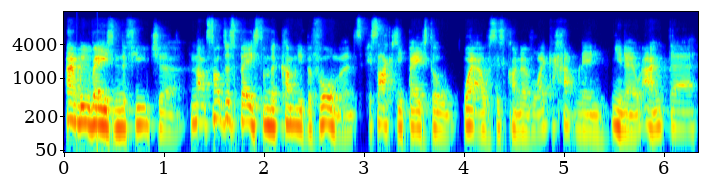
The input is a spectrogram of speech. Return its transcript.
and we raise in the future. And that's not just based on the company performance it's actually based on what else is kind of like happening you know out there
